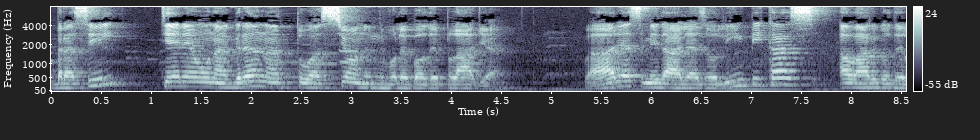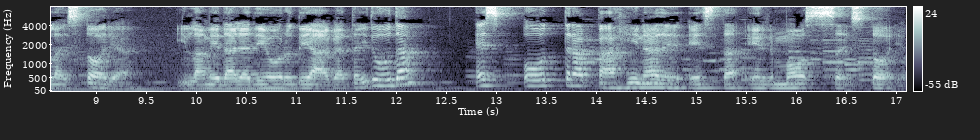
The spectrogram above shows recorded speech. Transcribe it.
Brasil tiene una gran actuación en el voleibol de playa. Varias medallas olímpicas a largo de la historia y la medalla de oro de Agatha y Duda es otra página de esta hermosa historia.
